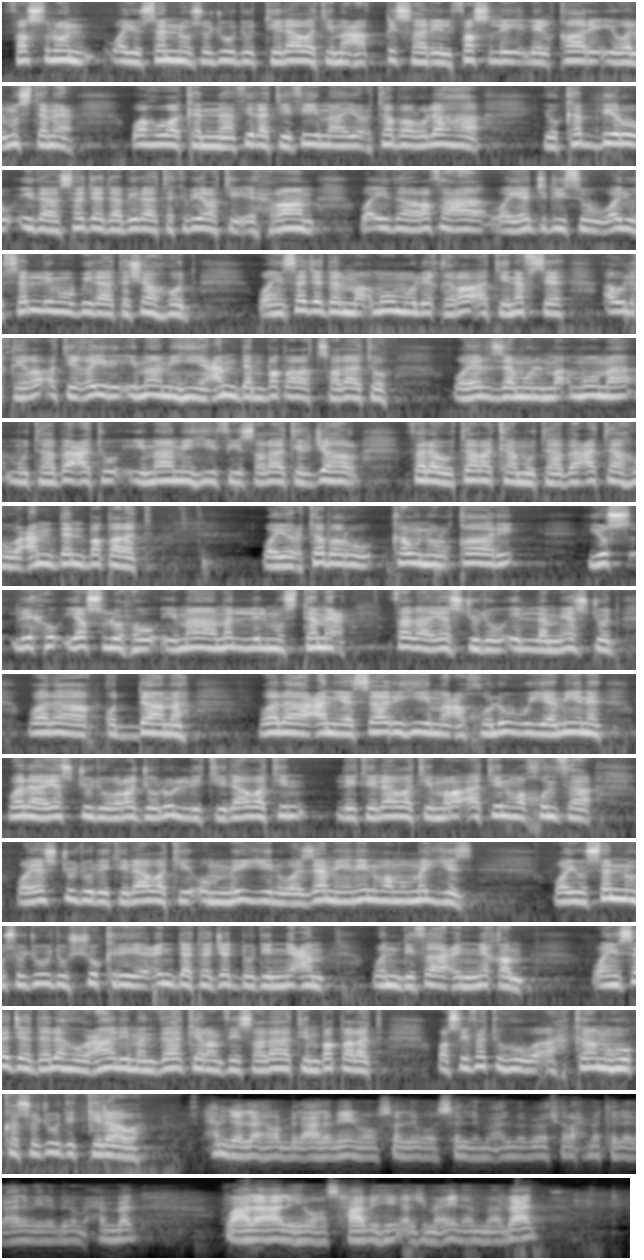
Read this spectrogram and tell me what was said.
فصل ويسن سجود التلاوه مع قصر الفصل للقارئ والمستمع وهو كالنافله فيما يعتبر لها يكبر اذا سجد بلا تكبيره احرام واذا رفع ويجلس ويسلم بلا تشهد وإن سجد المأموم لقراءة نفسه أو لقراءة غير إمامه عمدا بطلت صلاته. ويلزم المأموم متابعة إمامه في صلاة الجهر فلو ترك متابعته عمدا بطلت. ويعتبر كون القارئ يصلح يصلح إماما للمستمع فلا يسجد إن لم يسجد ولا قدامه ولا عن يساره مع خلو يمينه ولا يسجد رجل لتلاوة لتلاوة امرأة وخنثى ويسجد لتلاوة أمي وزمن ومميز ويسن سجود الشكر عند تجدد النعم واندفاع النقم. وإن سجد له عالما ذاكرا في صلاة بطلت وصفته وأحكامه كسجود التلاوة. الحمد لله رب العالمين وأصلي وأسلم على المبعوث رحمة للعالمين نبينا محمد وعلى آله وأصحابه أجمعين. أما بعد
